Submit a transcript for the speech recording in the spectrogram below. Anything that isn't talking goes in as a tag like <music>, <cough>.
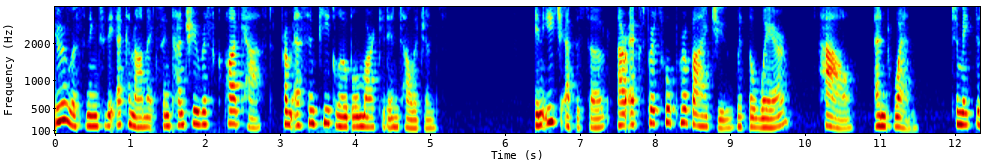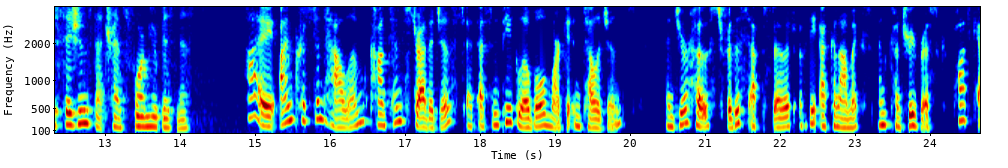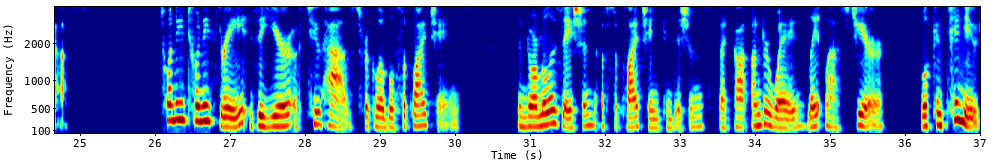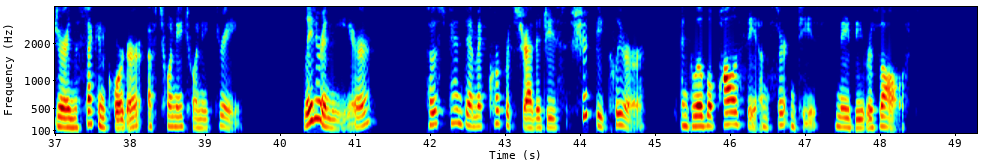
You're listening to the Economics and Country Risk podcast from S&P Global Market Intelligence. In each episode, our experts will provide you with the where, how, and when to make decisions that transform your business. Hi, I'm Kristen Hallam, content strategist at S&P Global Market Intelligence, and your host for this episode of the Economics and Country Risk podcast. 2023 is a year of two halves for global supply chains. The normalization of supply chain conditions that got underway late last year will continue during the second quarter of 2023. Later in the year, post-pandemic corporate strategies should be clearer and global policy uncertainties may be resolved.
